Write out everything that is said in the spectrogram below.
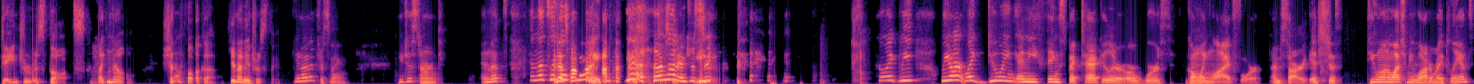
dangerous thoughts. Like, mm-hmm. no, shut the fuck up. You're not interesting. You're not interesting. You just aren't. And that's and that's like and that's okay. fine. I'm not yeah, I'm not interested. like we we aren't like doing anything spectacular or worth going live for. I'm sorry. It's just, do you want to watch me water my plants?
